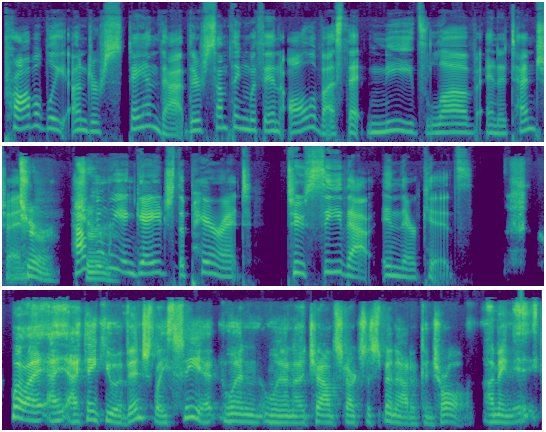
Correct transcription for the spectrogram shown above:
probably understand that. There's something within all of us that needs love and attention. Sure. How sure. can we engage the parent to see that in their kids? Well, I, I think you eventually see it when when a child starts to spin out of control. I mean, it,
